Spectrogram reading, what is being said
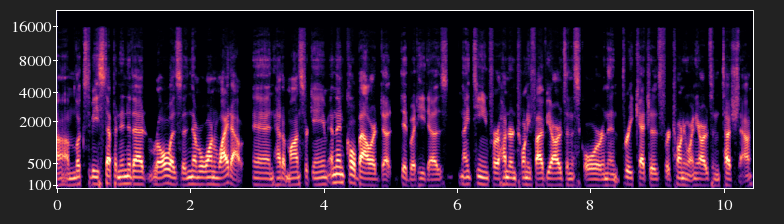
Um, looks to be stepping into that role as the number one wideout and had a monster game. And then Cole Bauer d- did what he does 19 for 125 yards and a score, and then three catches for 21 yards and a touchdown.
